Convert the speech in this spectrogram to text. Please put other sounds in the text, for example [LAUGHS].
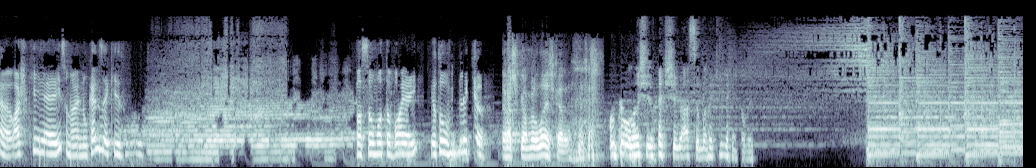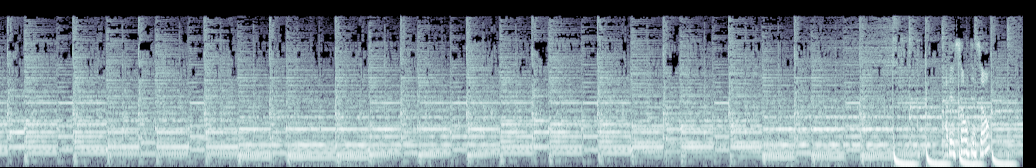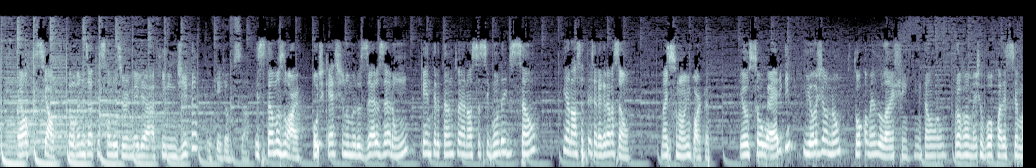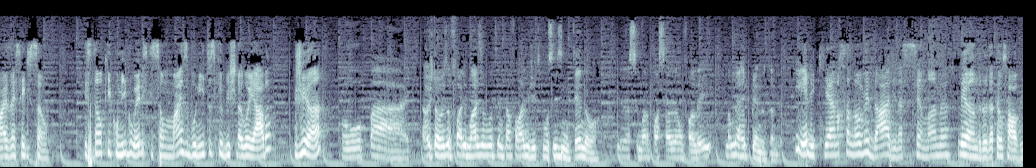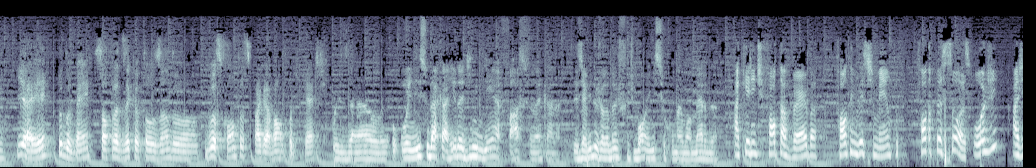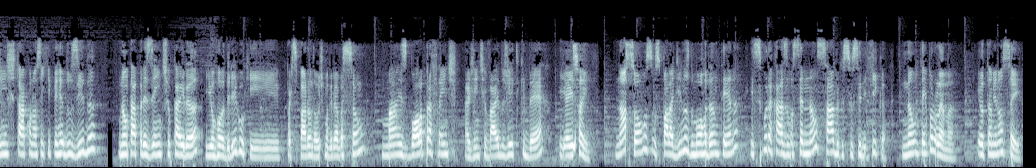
É, eu acho que é isso, não é? Não quer dizer que. Passou um motoboy aí? Eu tô ouvindo ele aqui, ó. Eu acho que é o meu lanche, cara. O teu lanche vai chegar a semana que vem, talvez. Atenção, atenção. É oficial. Pelo menos é o que essa luz vermelha aqui me indica. O que, que é oficial? Estamos no ar. Podcast número 001, que entretanto é a nossa segunda edição e a nossa terceira gravação. Mas isso não importa. Eu sou o Eric e hoje eu não tô comendo lanche, então provavelmente eu vou aparecer mais nessa edição. Estão aqui comigo eles que são mais bonitos que o bicho da goiaba. Jean. Opa! Hoje talvez eu fale mais, eu vou tentar falar do jeito que vocês entendam. Na semana passada eu não falei, não me arrependo também. E ele, que é a nossa novidade nessa semana, Leandro, dá teu salve. E aí, tudo bem? Só pra dizer que eu tô usando duas contas pra gravar um podcast. Pois é, o, o início da carreira de ninguém é fácil, né, cara? Vocês já viram o jogador de futebol início como é uma merda? Aqui a gente falta verba, falta investimento, falta pessoas. Hoje a gente tá com a nossa equipe reduzida. Não tá presente o Cairan e o Rodrigo, que participaram da última gravação, mas bola pra frente. A gente vai do jeito que der e é isso aí. Nós somos os Paladinos do Morro da Antena, e se por acaso você não sabe o que isso significa, não tem problema. Eu também não sei.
